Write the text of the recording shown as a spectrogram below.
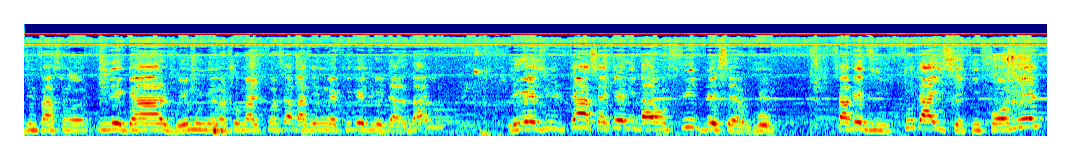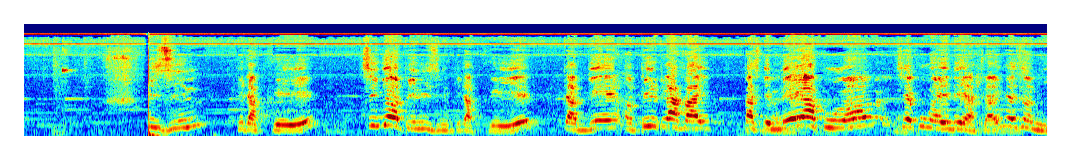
d'in fason ilegal, vwe moun yo nan chomaj kon sa, bazen nou e ki rezultat l'bany. Li rezultat se ke li bayon fuit de servo. Sa ve di, tout a yise ki formè, l'usine ki tap kreye, si gen apil izin ki tap kreye, tap gen apil travay. Paske meya kouran, se kouran EDH la, yon me zami.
